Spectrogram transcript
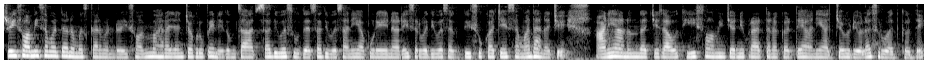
श्री स्वामी समर्थ नमस्कार मंडळी स्वामी महाराजांच्या कृपेने तुमचा आजचा दिवस उद्याचा दिवस आणि यापुढे येणारे सर्व दिवस अगदी सुखाचे समाधानाचे आणि आनंदाचे जाऊत ही स्वामींच्यांनी प्रार्थना करते आणि आजच्या व्हिडिओला सुरुवात करते.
